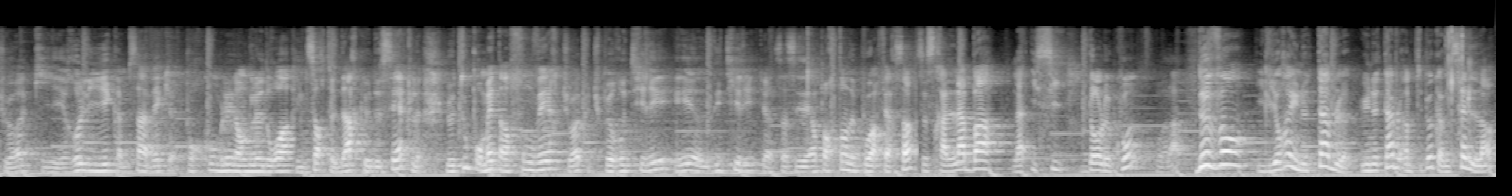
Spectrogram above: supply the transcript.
tu vois, qui est relié comme ça avec, pour combler l'angle droit, une sorte d'arc de cercle. Le tout pour mettre un fond vert, tu vois, que tu peux retirer et euh, détirer. Ça, c'est important de pouvoir faire ça. Ce sera là-bas, là, ici, dans le coin. Voilà. Devant, il y aura une table. Une table un petit peu comme celle-là.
